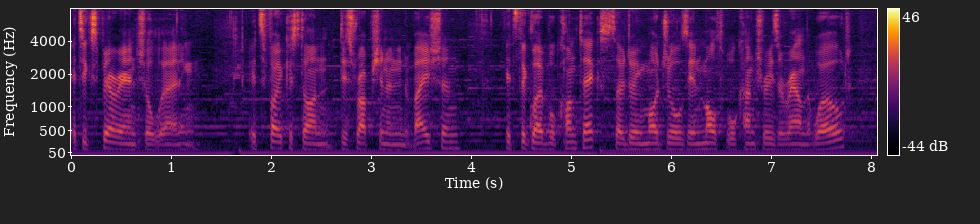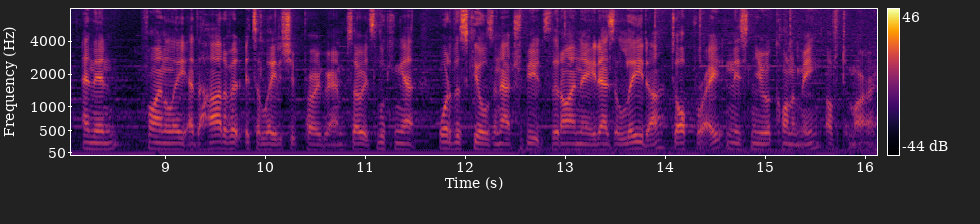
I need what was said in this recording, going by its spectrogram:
It's experiential learning. It's focused on disruption and innovation. It's the global context, so doing modules in multiple countries around the world. And then finally, at the heart of it, it's a leadership program. So it's looking at what are the skills and attributes that I need as a leader to operate in this new economy of tomorrow.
